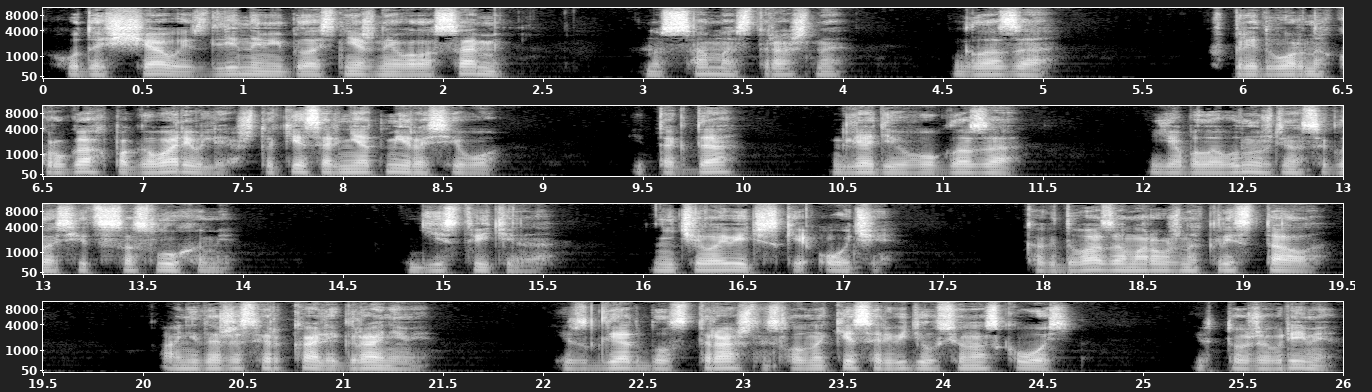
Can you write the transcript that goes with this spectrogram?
худощавый, с длинными белоснежными волосами, но самое страшное — глаза — в придворных кругах поговаривали, что кесарь не от мира сего. И тогда, глядя в его глаза, я была вынуждена согласиться со слухами. Действительно, нечеловеческие очи, как два замороженных кристалла. Они даже сверкали гранями. И взгляд был страшный, словно кесарь видел все насквозь. И в то же время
